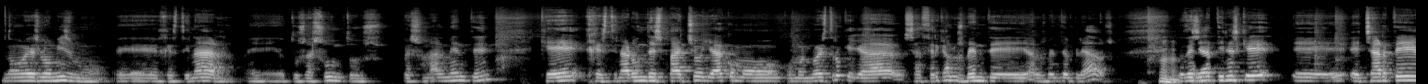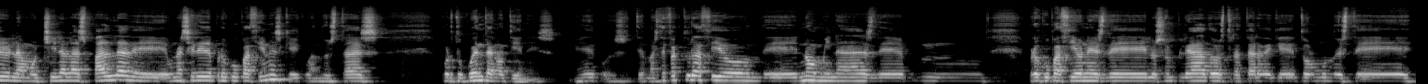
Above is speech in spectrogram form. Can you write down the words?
No es lo mismo eh, gestionar eh, tus asuntos personalmente que gestionar un despacho ya como, como, el nuestro, que ya se acerca a los 20, a los 20 empleados. Entonces ya tienes que eh, echarte la mochila a la espalda de una serie de preocupaciones que cuando estás por tu cuenta no tienes. Pues temas de facturación, de nóminas, de mm, preocupaciones de los empleados, tratar de que todo el mundo esté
